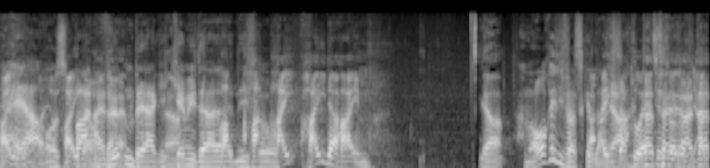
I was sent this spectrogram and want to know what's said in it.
Heideheim. ja, aus. Baden-Württemberg. Ich Ja. kenne mich da nicht so. Hei- Heideheim. Ja. Haben wir auch richtig was Ich gelernt. dachte, du hättest das- jetzt was auf, das-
